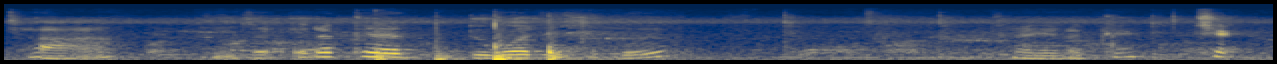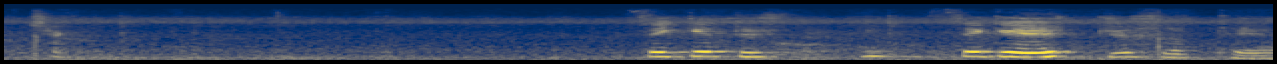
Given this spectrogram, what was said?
자, 이제 이렇게 누워주시고요. 자, 이렇게 책, 책. 세게 해 세게 해주셔도 돼요.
